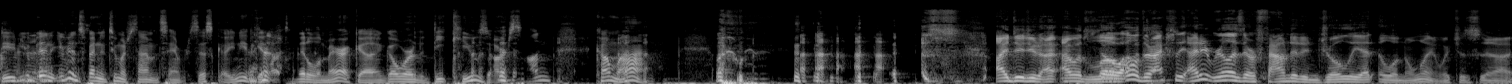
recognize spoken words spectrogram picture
Dude, you've been you've been spending too much time in San Francisco. You need to get out to Middle America and go where the DQs are, son. Come on. I do, dude. I, I would love. uh, oh, they're actually. I didn't realize they were founded in Joliet, Illinois, which is uh,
